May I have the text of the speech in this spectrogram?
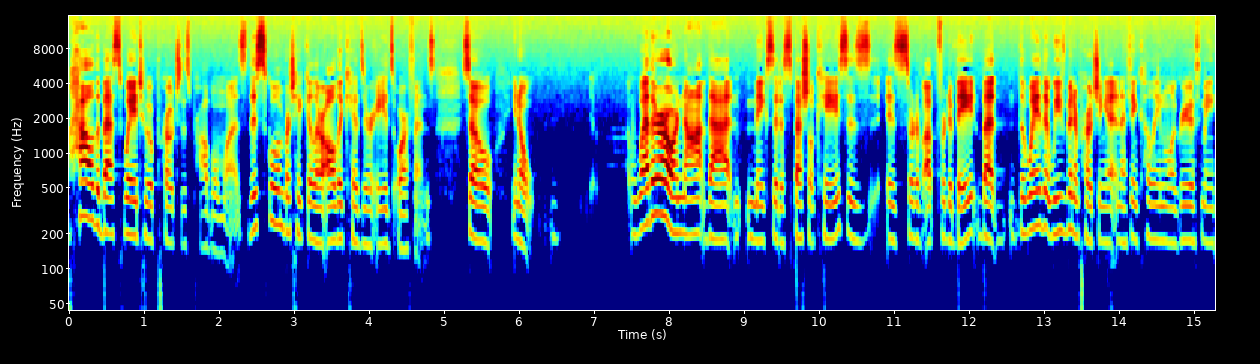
how the best way to approach this problem was. This school in particular all the kids are aids orphans. So you know whether or not that makes it a special case is is sort of up for debate but the way that we've been approaching it and i think helene will agree with me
